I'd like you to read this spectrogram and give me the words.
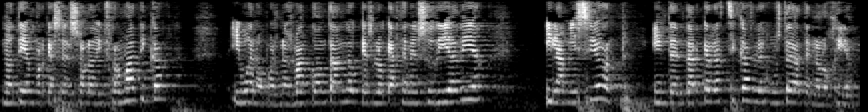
no tienen por qué ser solo de informática. Y bueno, pues nos van contando qué es lo que hacen en su día a día. Y la misión, intentar que a las chicas les guste la tecnología,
